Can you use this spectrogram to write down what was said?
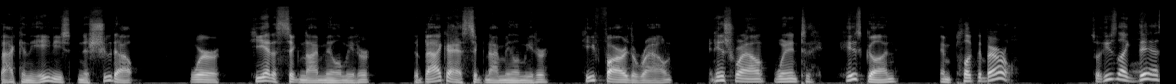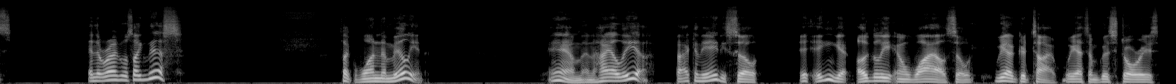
back in the '80s in a shootout where he had a SIG nine millimeter. The bad guy has SIG nine millimeter. He fired the round, and his round went into his gun and plugged the barrel. So he's like this, and the round goes like this. It's like one in a million. Damn, and Hialeah back in the 80s. So it, it, can get ugly and wild. So we had a good time. We had some good stories,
